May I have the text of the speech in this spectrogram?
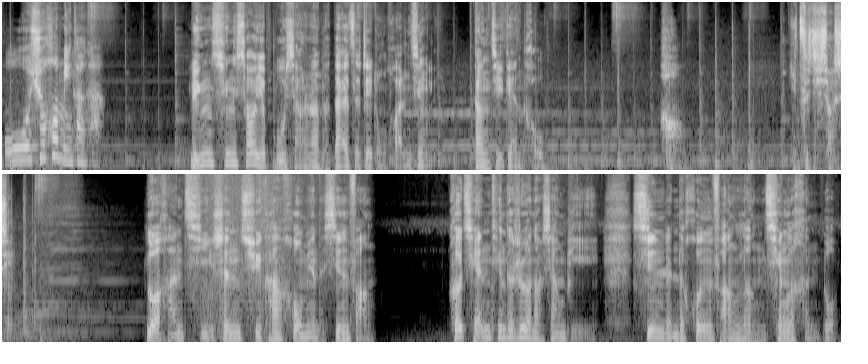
我去后面看看。”林青霄也不想让他待在这种环境里，当即点头：“好，你自己小心。”洛寒起身去看后面的新房，和前厅的热闹相比，新人的婚房冷清了很多。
